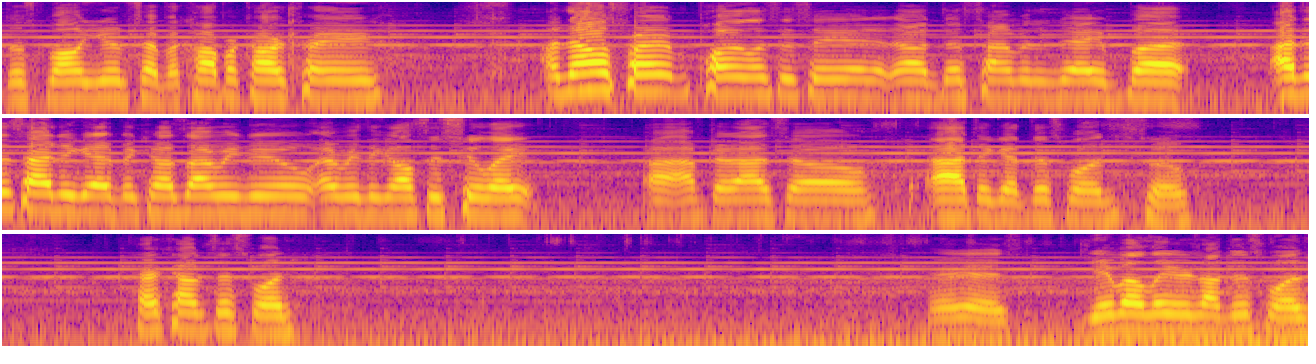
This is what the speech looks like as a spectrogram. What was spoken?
the small Union Pacific hopper car train. I know it's pretty pointless to see it uh, this time of the day, but I decided to get it because I knew everything else is too late uh, after that, so I had to get this one. So here comes this one. There it is. Gmail leaders on this one.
